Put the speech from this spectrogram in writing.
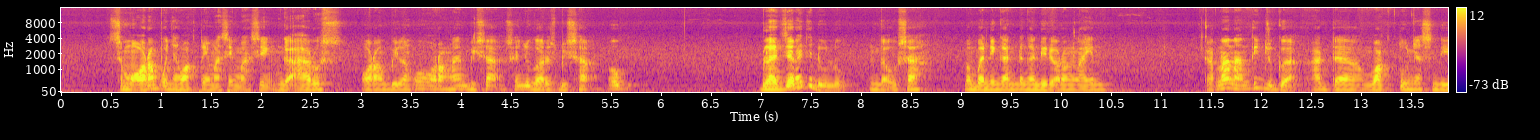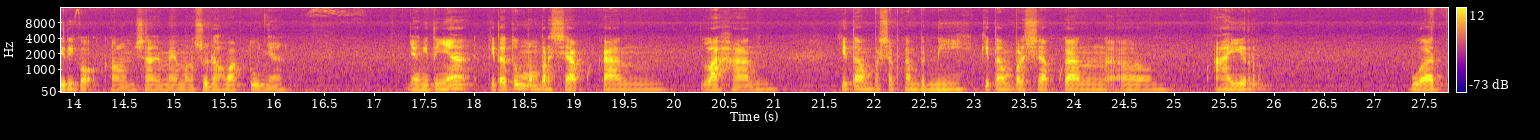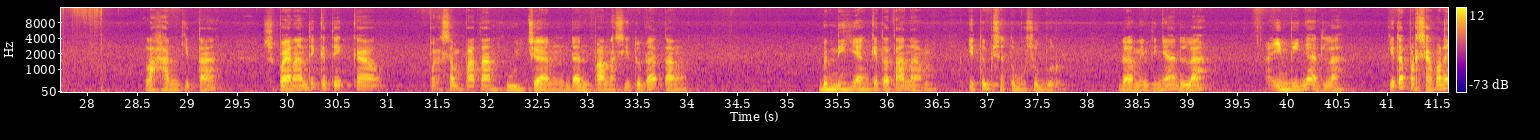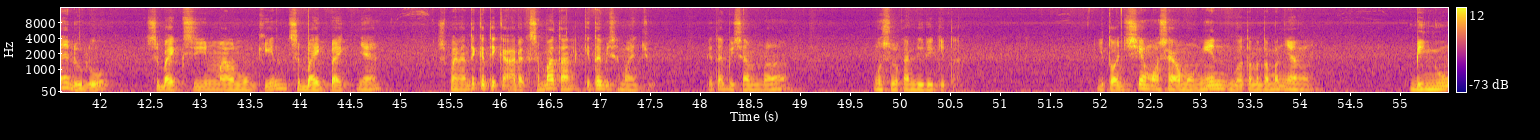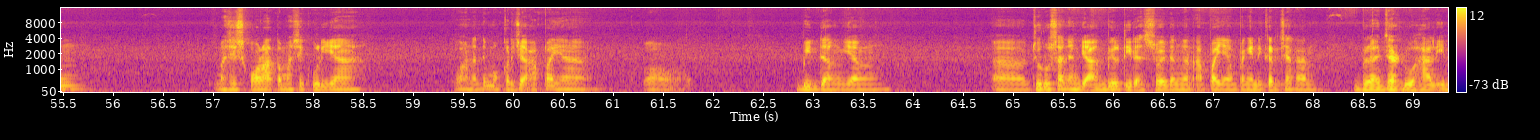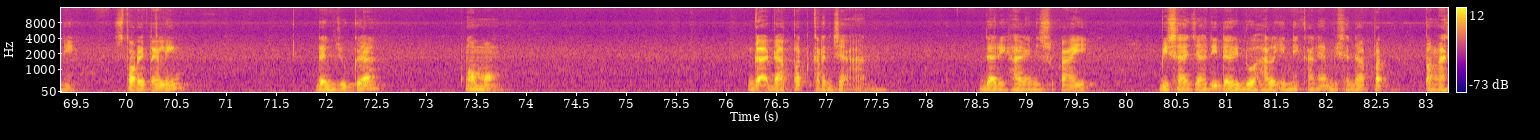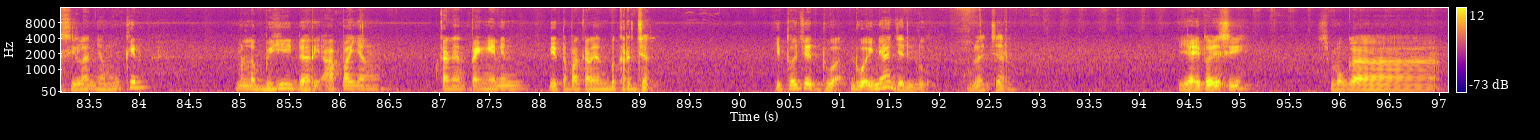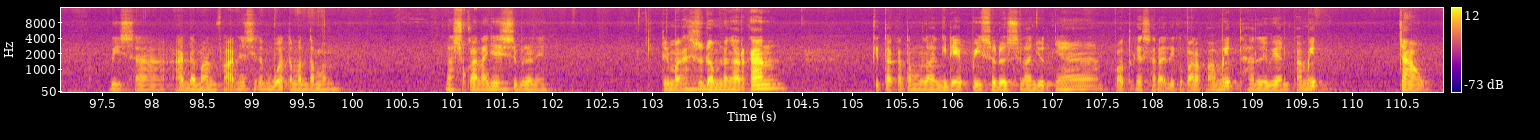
semua orang punya waktu yang masing-masing. Nggak harus orang bilang oh orang lain bisa saya juga harus bisa. Oh belajar aja dulu. Nggak usah membandingkan dengan diri orang lain. Karena nanti juga ada waktunya sendiri kok kalau misalnya memang sudah waktunya. Yang intinya kita tuh mempersiapkan lahan kita mempersiapkan benih kita mempersiapkan um, air buat lahan kita supaya nanti ketika kesempatan hujan dan panas itu datang benih yang kita tanam itu bisa tumbuh subur. Dalam intinya adalah intinya adalah kita persiapannya dulu sebaik simal mungkin sebaik-baiknya supaya nanti ketika ada kesempatan kita bisa maju. Kita bisa mengusulkan diri kita. Itu aja sih yang mau saya omongin buat teman-teman yang bingung masih sekolah atau masih kuliah wah nanti mau kerja apa ya? Oh, bidang yang uh, jurusan yang diambil tidak sesuai dengan apa yang pengen dikerjakan. Belajar dua hal ini storytelling dan juga ngomong. Nggak dapat kerjaan dari hal yang disukai. Bisa jadi dari dua hal ini kalian bisa dapat penghasilan yang mungkin melebihi dari apa yang kalian pengenin di tempat kalian bekerja. Itu aja dua dua ini aja dulu belajar. Ya itu aja sih. Semoga bisa ada manfaatnya sih buat teman-teman. Masukan aja sih sebenarnya. Terima kasih sudah mendengarkan. Kita ketemu lagi di episode selanjutnya. Podcast Radhi Kepala pamit Hadliwian pamit. Ciao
